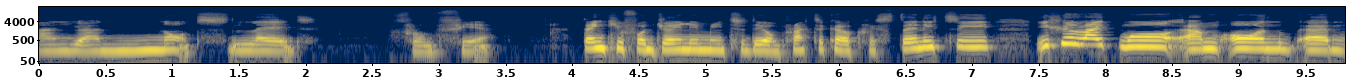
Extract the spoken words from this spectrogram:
and you are not led from fear. Thank you for joining me today on Practical Christianity. If you like more, I'm on um,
